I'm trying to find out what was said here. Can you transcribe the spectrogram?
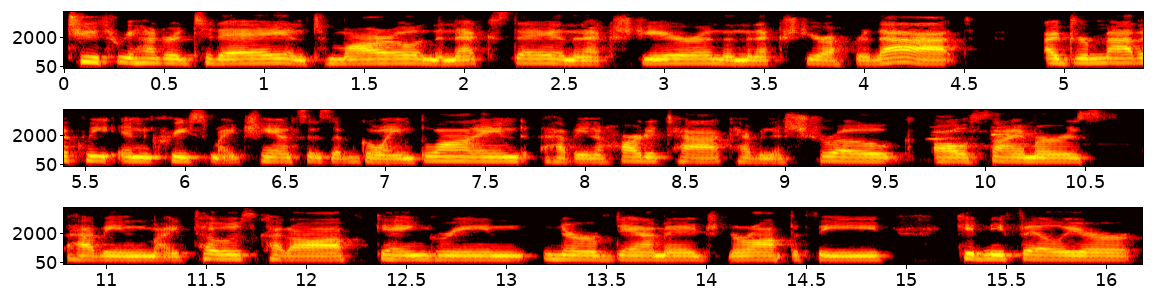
two, 300 today and tomorrow and the next day and the next year and then the next year after that, I dramatically increase my chances of going blind, having a heart attack, having a stroke, Alzheimer's, having my toes cut off, gangrene, nerve damage, neuropathy, kidney failure.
